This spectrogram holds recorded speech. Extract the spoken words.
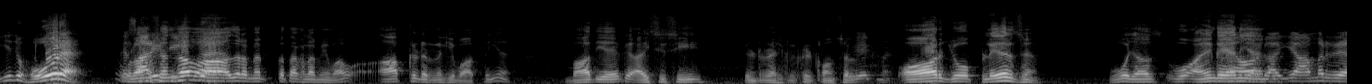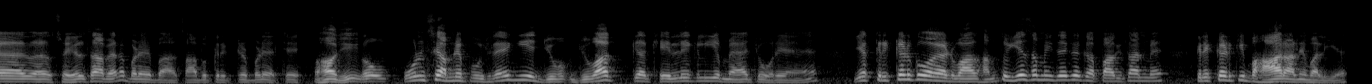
ये जो हो रहा है मैं कता खलामी आपके डरने की बात नहीं है। बात यह है कि आईसीसी इंटरनेशनल क्रिकेट काउंसिल और जो प्लेयर्स हैं वो वो आएँगे या नहीं आएँगे? ये आमिर सुहेल साहब है ना बड़े साहब क्रिकेटर बड़े अच्छे। हाँ जी। तो उनसे हमने पूछ रहे हैं कि ये युवा खेलने के लिए मैच हो रहे हैं। या क्रिकेट को एडवांस हम तो ये समझते हैं कि पाकिस्तान में क्रिकेट की बहार आने वाली है।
